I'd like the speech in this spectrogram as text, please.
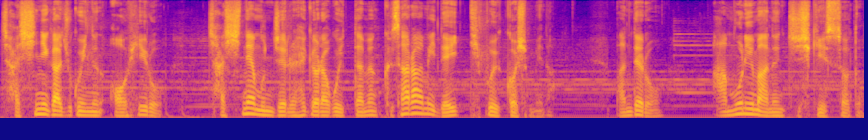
자신이 가지고 있는 어휘로 자신의 문제를 해결하고 있다면 그 사람이 네이티브일 것입니다. 반대로 아무리 많은 지식이 있어도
